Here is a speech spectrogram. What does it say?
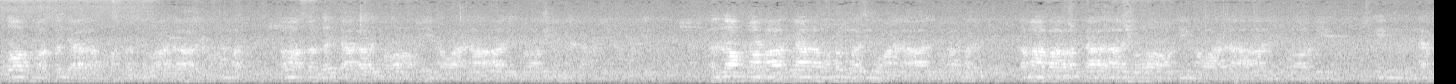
اللهم صل على محمد وعلى ال محمد كما صليت على إبراهيم وعلى ال اللهم بارك على محمد وعلى آل محمد كما باركت على إبراهيم وعلى آل إبراهيم إنك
